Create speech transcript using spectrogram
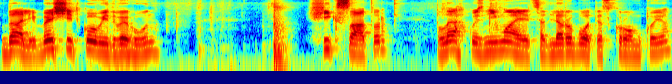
Далі безщітковий двигун, фіксатор. Легко знімається для роботи з кромкою.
